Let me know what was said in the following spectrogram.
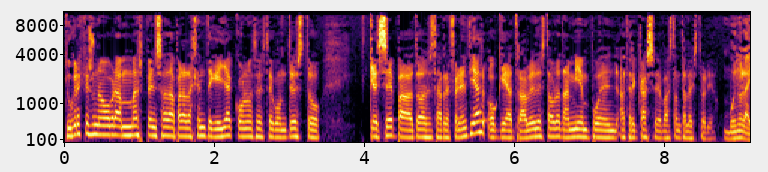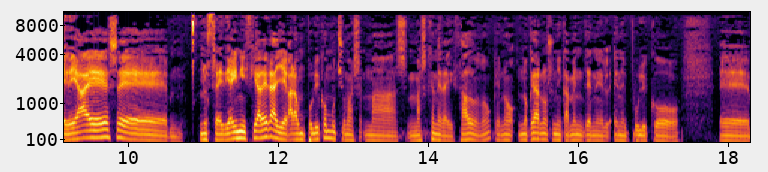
¿Tú crees que es una obra más pensada para la gente que ya conoce este contexto que sepa todas estas referencias o que a través de esta obra también pueden acercarse bastante a la historia? Bueno, la idea es, eh, nuestra idea inicial era llegar a un público mucho más, más, más generalizado, ¿no? Que no, no quedarnos únicamente en el, en el público eh,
